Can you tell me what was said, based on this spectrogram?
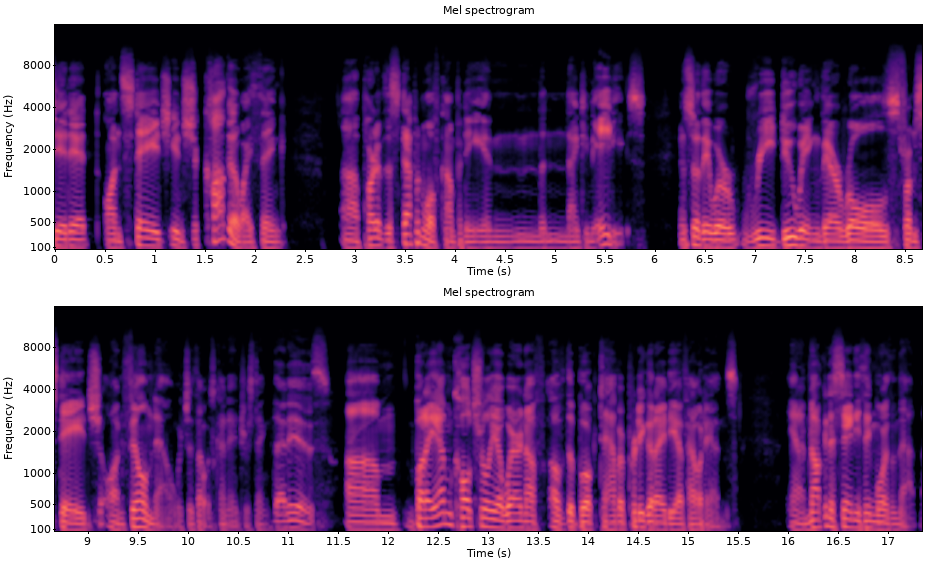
did it on stage in Chicago, I think, uh, part of the Steppenwolf Company in the 1980s. And so they were redoing their roles from stage on film now, which I thought was kind of interesting. That is. Um, but I am culturally aware enough of the book to have a pretty good idea of how it ends. And I'm not going to say anything more than that.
